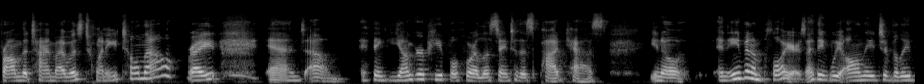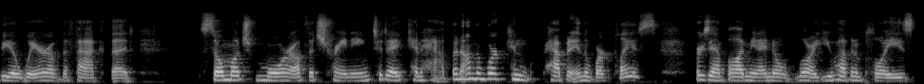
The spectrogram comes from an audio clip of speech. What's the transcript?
from the time I was 20 till now, right? And um, I think younger people who are listening to this podcast, you know, and even employers, I think we all need to really be aware of the fact that so much more of the training today can happen on the work can happen in the workplace. For example i mean i know laura you have employees.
